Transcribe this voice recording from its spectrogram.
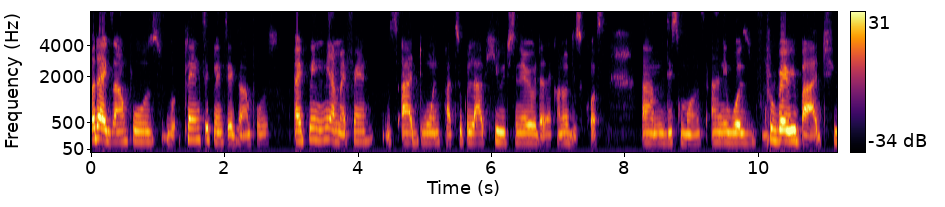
Other examples, plenty, plenty examples. I mean, me and my friends had one particular huge scenario that I cannot discuss um, this month, and it was very bad. You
